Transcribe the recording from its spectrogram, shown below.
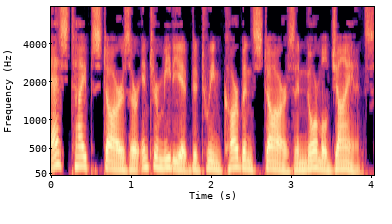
S-type stars are intermediate between carbon stars and normal giants.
